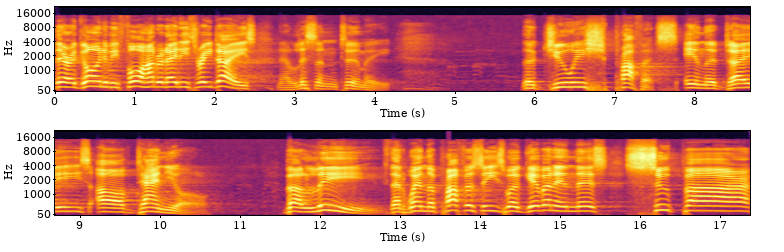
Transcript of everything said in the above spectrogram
there are going to be 483 days. Now, listen to me. The Jewish prophets in the days of Daniel believed that when the prophecies were given in this super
